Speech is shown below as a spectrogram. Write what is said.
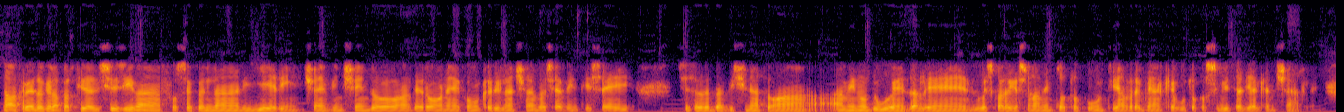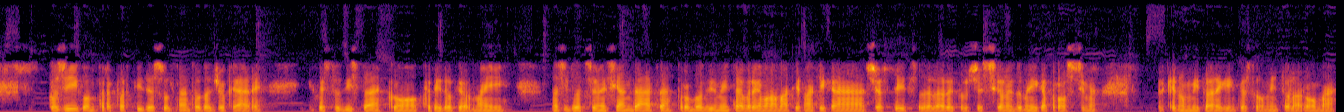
No, credo che la partita decisiva fosse quella di ieri, cioè vincendo a Verone e comunque rilanciandosi a 26 si sarebbe avvicinato a, a meno 2 dalle due squadre che sono a 28 punti e avrebbe anche avuto possibilità di agganciarle. Così con tre partite soltanto da giocare. In questo distacco credo che ormai la situazione sia andata, probabilmente avremo la matematica certezza della retrocessione domenica prossima perché non mi pare che in questo momento la Roma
